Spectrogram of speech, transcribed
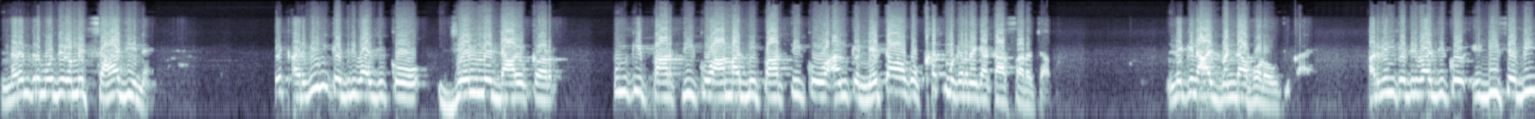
नरेंद्र मोदी और अमित शाह जी ने एक अरविंद केजरीवाल जी को जेल में डालकर उनकी पार्टी को, आम आदमी पार्टी को उनके नेताओं को खत्म करने का कारसा रचा था लेकिन आज भंडाफोड़ हो चुका है। अरविंद केजरीवाल जी को ईडी से भी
